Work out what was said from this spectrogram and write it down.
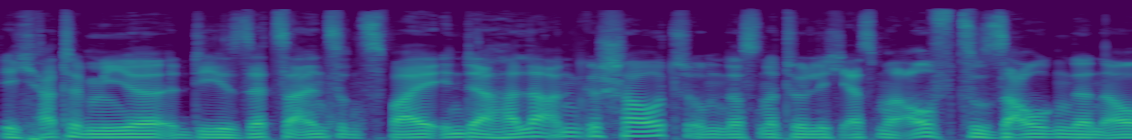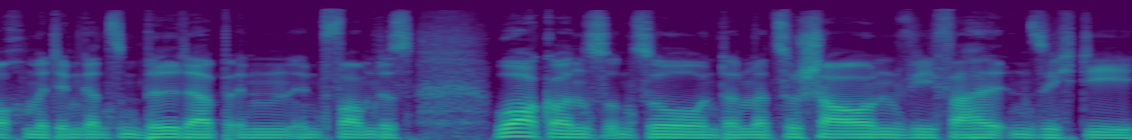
Ich hatte mir die Sätze 1 und 2 in der Halle angeschaut, um das natürlich erstmal aufzusaugen, dann auch mit dem ganzen Build-up in, in Form des Walk-Ons und so und dann mal zu schauen, wie verhalten sich die,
